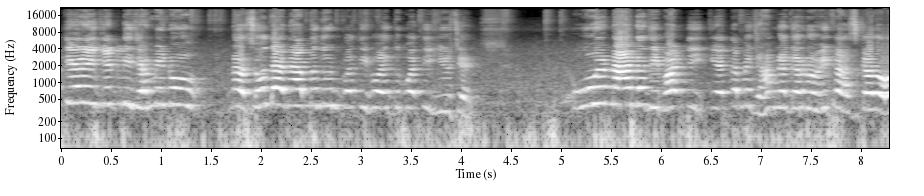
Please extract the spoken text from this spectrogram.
અત્યારે કેટલી જમીનોના સોદા ના બધું પતી હોય તો પતી ગયું છે. હું ના નથી પાડતી કે તમે જામનગરનો વિકાસ કરો,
